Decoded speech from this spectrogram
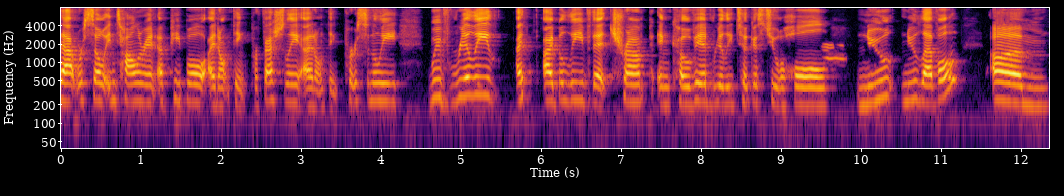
that we're so intolerant of people i don't think professionally i don't think personally we've really i i believe that trump and covid really took us to a whole new new level um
